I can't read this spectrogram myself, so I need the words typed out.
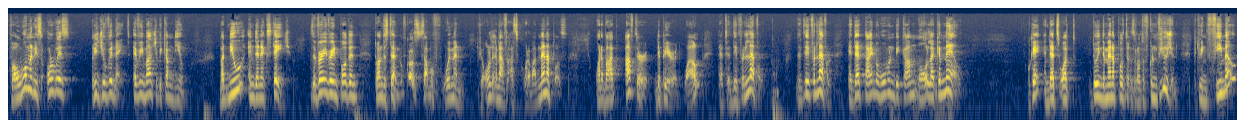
For a woman, it's always rejuvenate. Every month she become new, but new in the next stage. It's a very, very important to understand. Of course, some of women if you're old enough ask, what about menopause? What about after the period? Well, that's a different level. a different level. At that time, a woman become more like a male. Okay, and that's what during the menopause there is a lot of confusion between female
